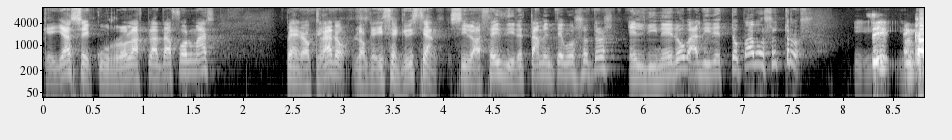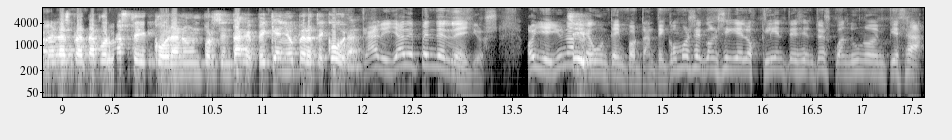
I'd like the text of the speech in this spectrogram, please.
que ya se curró las plataformas. Pero claro, lo que dice Cristian, si lo hacéis directamente vosotros, el dinero va directo para vosotros. Sí, en cambio en las plataformas te cobran un porcentaje pequeño, pero te cobran. Claro, y ya depende de ellos. Oye, y una pregunta importante, ¿cómo se consigue los clientes entonces cuando uno empieza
